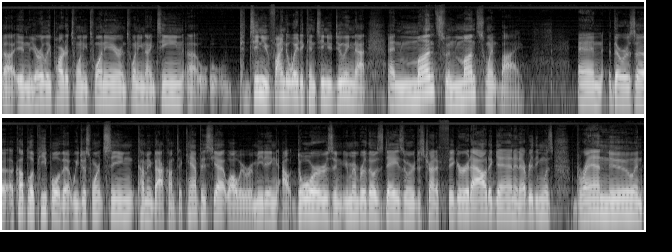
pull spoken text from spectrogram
uh, in the early part of 2020 or in 2019, uh, continue, find a way to continue doing that. And months and months went by and there was a, a, couple of people that we just weren't seeing coming back onto campus yet while we were meeting outdoors. And you remember those days when we were just trying to figure it out again and everything was brand new and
